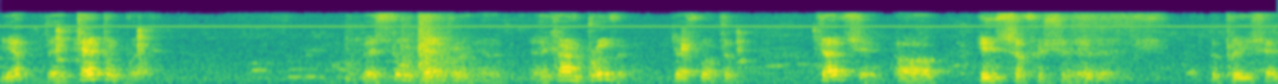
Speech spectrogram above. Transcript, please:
Yep, they tampered with it. They're still tampering with it, and they can't prove it. That's what the judge said. Uh, insufficient evidence. The police had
